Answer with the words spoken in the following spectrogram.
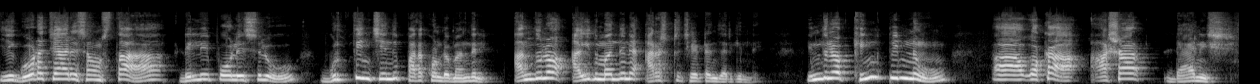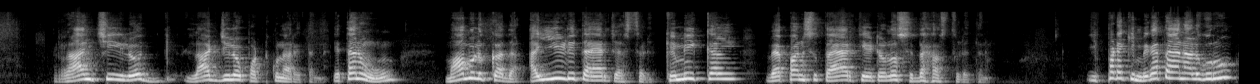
ఈ గూఢచారి సంస్థ ఢిల్లీ పోలీసులు గుర్తించింది పదకొండు మందిని. అందులో ఐదు మందిని అరెస్ట్ చేయటం జరిగింది. ఇందులో కింగ్ పిన్ను ఒక అషార్ డానిష్ రాంచీలో లాడ్జిలో పట్టుకున్నారు ఇతను ఇతను మామూలు కాదు ఐఈడి తయారు చేస్తాడు. కెమికల్ వెపన్స్ తయారు చేయడంలో సిద్ధహస్తుడు ఇతను. ఇప్పటికి మిగతా నలుగురు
